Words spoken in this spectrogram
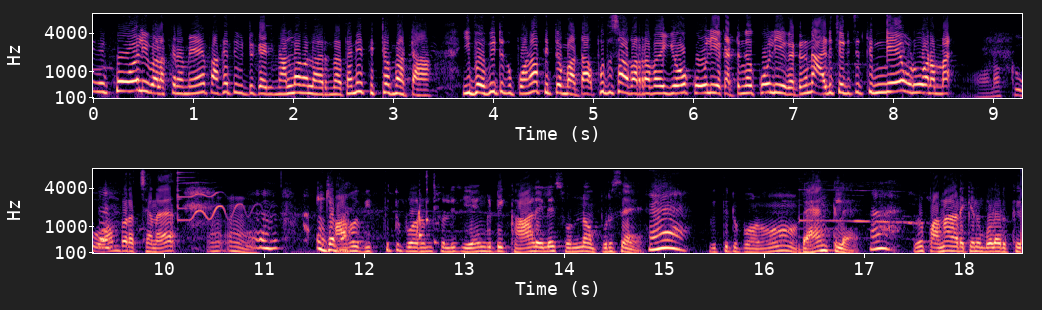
இது கோழி வளர்க்குறமே பக்கத்து வீட்டுக்காரி நல்லவளா இருந்தா தானே திட்டமாட்டா? இவ வீட்டுக்கு போனா திட்டமாட்டா. புதுசா வர்றவையோ கோழியை கட்டுங்க கோழியை கட்டுங்கன்னு அடிச்சு அடிச்சு தின்னே விடுவோம் நம்ம. உனக்கு ஓம் பிரச்சனை. அவ வித்துட்டு போறேன்னு சொல்லி என்கிட்ட காலையில சொன்னான் புருஷன். வித்துட்டு போனோம். பேங்க்ல. ஏதோ பணம் அடைக்கணும் போல இருக்கு.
